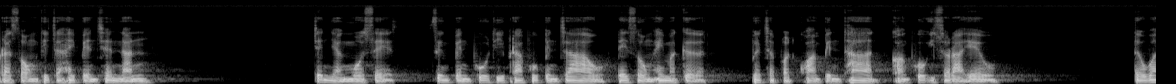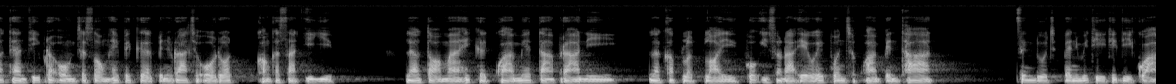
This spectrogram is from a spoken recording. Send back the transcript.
ประสงค์ที่จะให้เป็นเช่นนั้น เช่นอย่างโมเสสซึ่งเป็นผู้ที่พระผู้เป็นเจ้าได้ทรงให้มาเกิด เพื่อจะปลดความเป็นทาสของพวกอิสราเอล แต่ว่าแทนที่พระองค์จะทรงให้ไปเกิดเป็นราชโอรส ของกษัตริย์อียิปต์แล้วต่อมาให้เกิดความเมตตาปราณี และก็ปลดปล่อยพวกอิสราเอลให้พ้นจากความเป็นทาสซึ่งดูจะเป็นวิธีที่ดีกว่า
